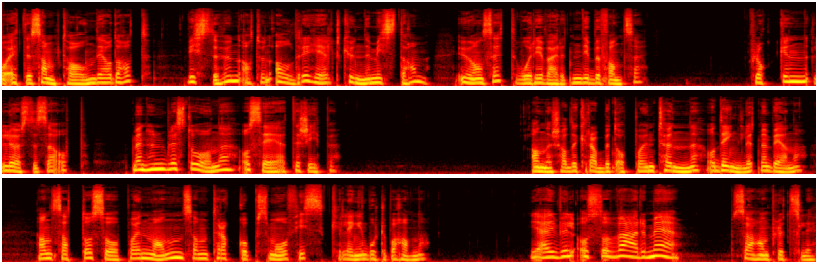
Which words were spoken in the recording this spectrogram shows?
Og etter samtalen de hadde hatt, visste hun at hun aldri helt kunne miste ham, uansett hvor i verden de befant seg. Flokken løste seg opp, men hun ble stående og se etter skipet. Anders hadde krabbet opp på en tønne og dinglet med bena, han satt og så på en mann som trakk opp små fisk lenger borte på havna. Jeg vil også være med, sa han plutselig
